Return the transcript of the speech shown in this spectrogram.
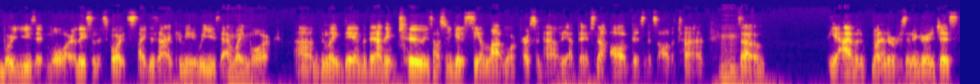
we use it more, at least in the sports like design community, we use that mm-hmm. way more um, than LinkedIn. But then I think two is also you get to see a lot more personality up there. It's not all business all the time. Mm-hmm. So yeah, I would 100% agree. Just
